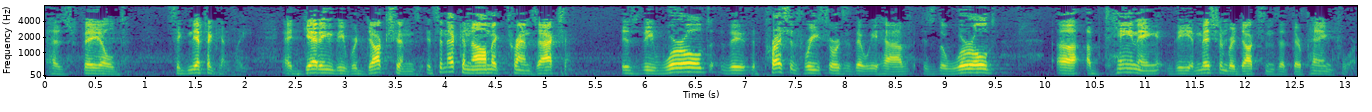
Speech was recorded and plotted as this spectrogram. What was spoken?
has failed significantly at getting the reductions. It's an economic transaction. Is the world, the, the precious resources that we have, is the world uh, obtaining the emission reductions that they're paying for?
